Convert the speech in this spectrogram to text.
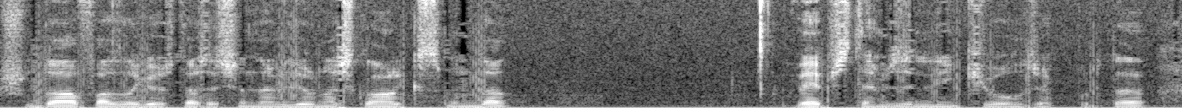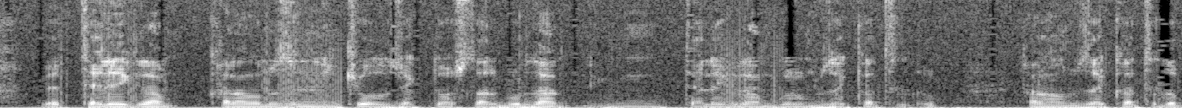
şu daha fazla göster seçeneğinden videonun açıklama kısmından web sitemizin linki olacak burada ve Telegram kanalımızın linki olacak dostlar. Buradan Telegram grubumuza katılıp kanalımıza katılıp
